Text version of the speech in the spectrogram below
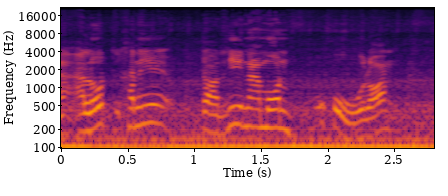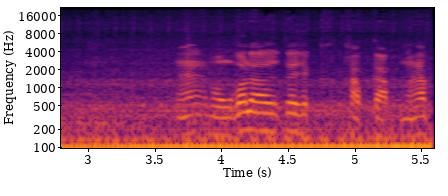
นะรถคันนี้จอดที่นามนโอ้โหร้อนนะฮะผมก็เลยจะขับกลับนะครับ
